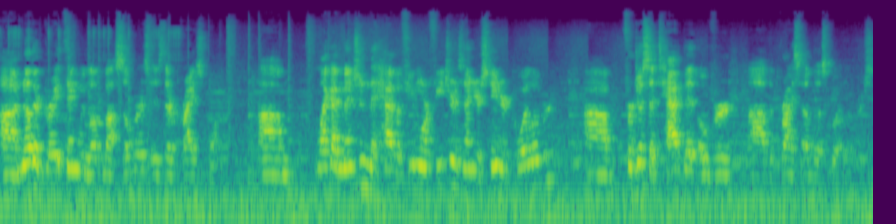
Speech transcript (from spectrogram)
Uh, another great thing we love about Silvers is their price point. Um, like I mentioned, they have a few more features than your standard coilover uh, for just a tad bit over uh, the price of those coilovers.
